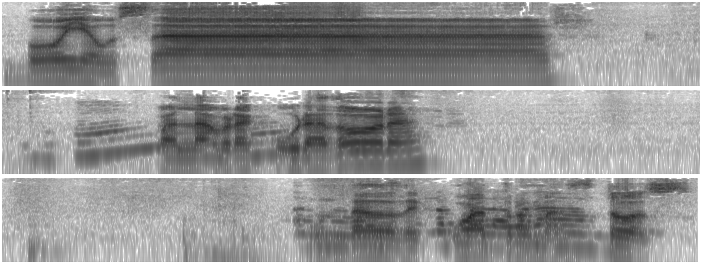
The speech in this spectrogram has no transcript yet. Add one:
Voy a usar. Palabra curadora. Un no, dado de una 4 palabra- más 2.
